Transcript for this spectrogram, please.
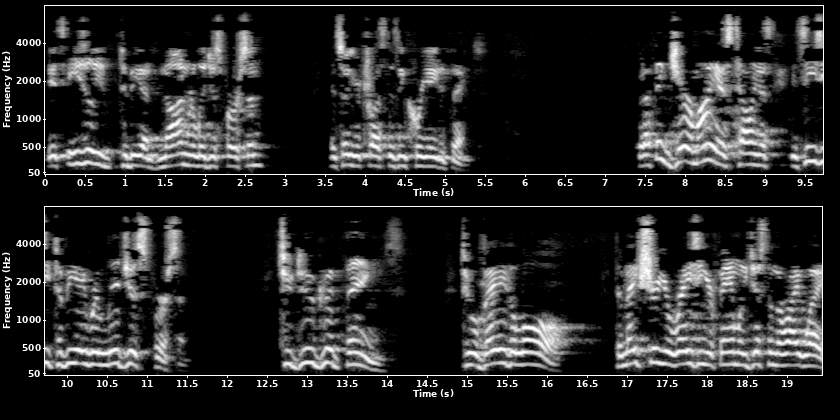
it's easy to be a non-religious person, and so your trust is in created things. But I think Jeremiah is telling us it's easy to be a religious person, to do good things, to obey the law, to make sure you're raising your family just in the right way,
